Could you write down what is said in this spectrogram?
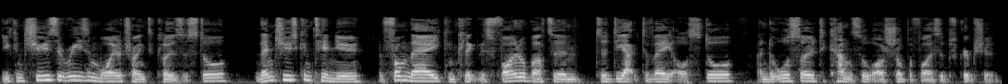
you can choose the reason why you're trying to close the store, then choose continue, and from there you can click this final button to deactivate our store and also to cancel our Shopify subscription.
